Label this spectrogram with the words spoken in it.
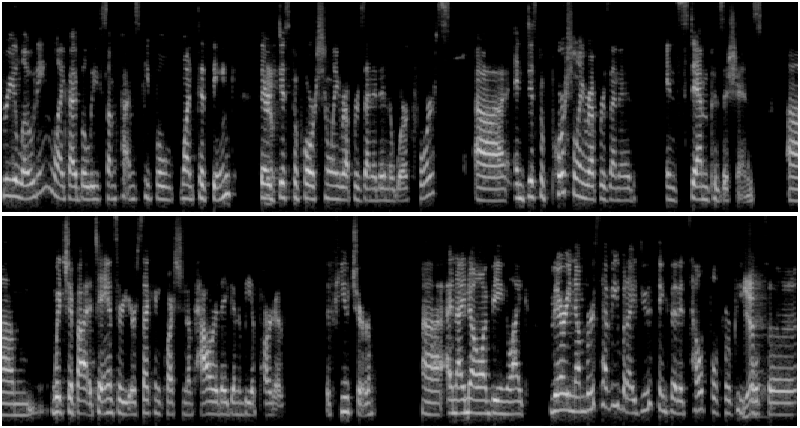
freeloading like I believe sometimes people want to think. They're yep. disproportionately represented in the workforce uh, and disproportionately represented in STEM positions. Um, which, if I to answer your second question of how are they going to be a part of the future, uh, and I know I'm being like very numbers heavy, but I do think that it's helpful for people yeah. to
